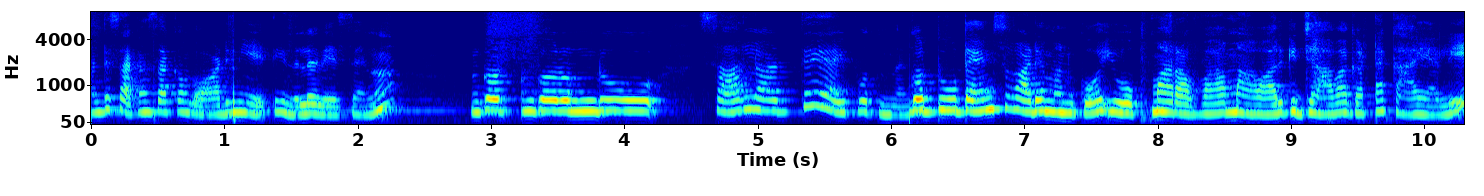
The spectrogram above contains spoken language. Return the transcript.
అంటే సగం సగం వాడిని అయితే ఇందులో వేసాను. ఇంకో ఇంకో రెండు సార్లు ఆడితే అయిపోతుంది ఇంకో టూ టైమ్స్ వాడామనుకో ఈ ఉప్మా రవ్వ మా వారికి జావా గట్ట కాయాలి.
